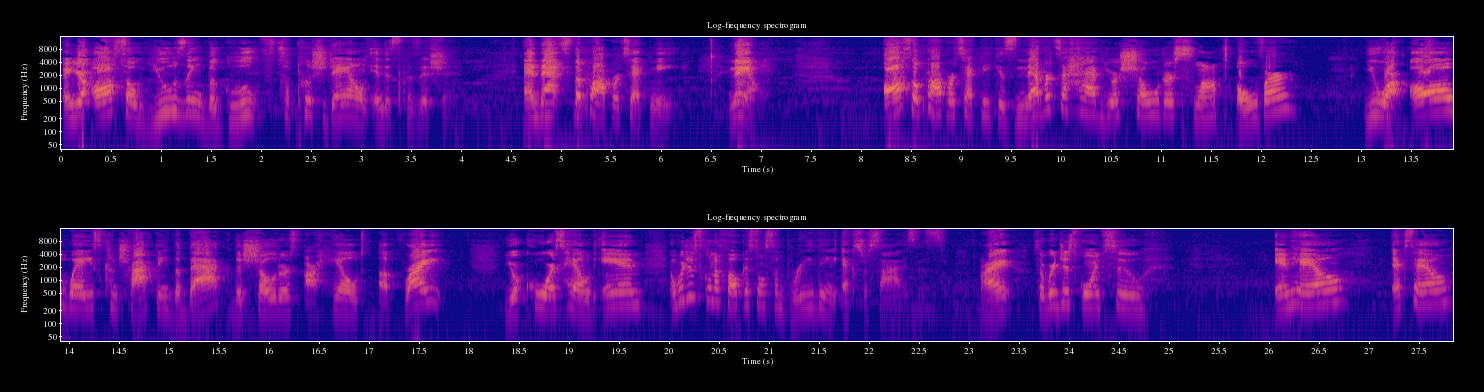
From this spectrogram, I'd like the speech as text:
And you're also using the glutes to push down in this position. And that's the proper technique. Now, also proper technique is never to have your shoulders slumped over. You are always contracting the back. The shoulders are held upright. Your core is held in. And we're just going to focus on some breathing exercises. Right? So we're just going to inhale, exhale.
